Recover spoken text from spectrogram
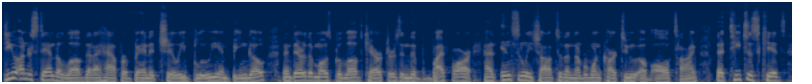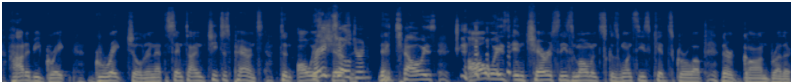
Do you understand the love that I have for Bandit Chili, Bluey, and Bingo? And they're the most beloved characters and the by far has instantly shot up to the number one cartoon of all time that teaches kids how to be great, great children. At the same time, teaches parents to always Great cherish- children. to always, always and cherish these moments because once these kids grow up, they're gone, brother.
